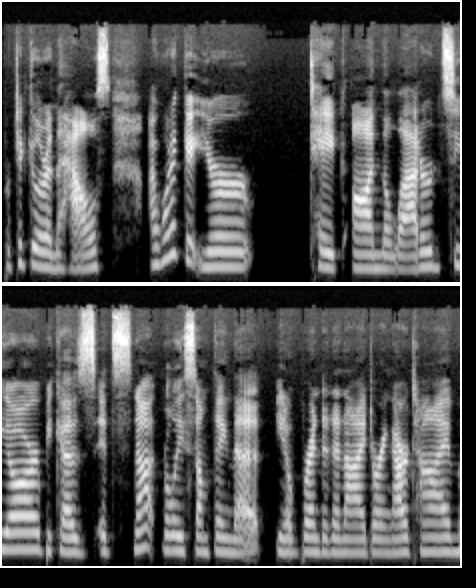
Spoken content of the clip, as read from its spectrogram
particular in the House, I want to get your take on the laddered CR because it's not really something that you know Brendan and I during our time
